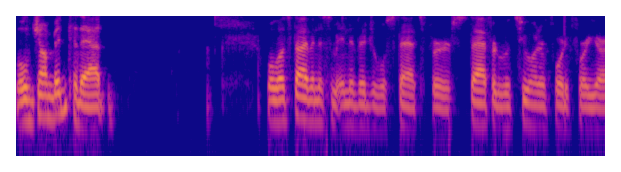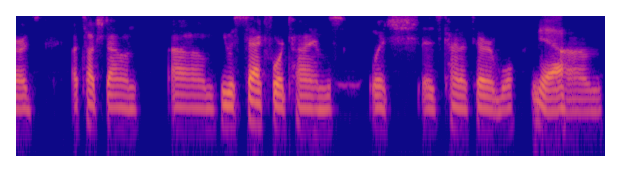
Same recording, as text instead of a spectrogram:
we'll jump into that. well, let's dive into some individual stats first. Stafford with 244 yards, a touchdown. Um, he was sacked four times, which is kind of terrible. Yeah, Um,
